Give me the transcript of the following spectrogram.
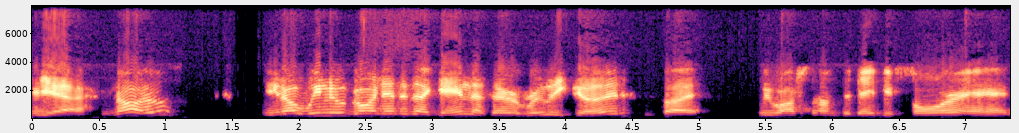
Yeah, no, it was. You know, we knew going into that game that they were really good, but we watched them the day before, and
